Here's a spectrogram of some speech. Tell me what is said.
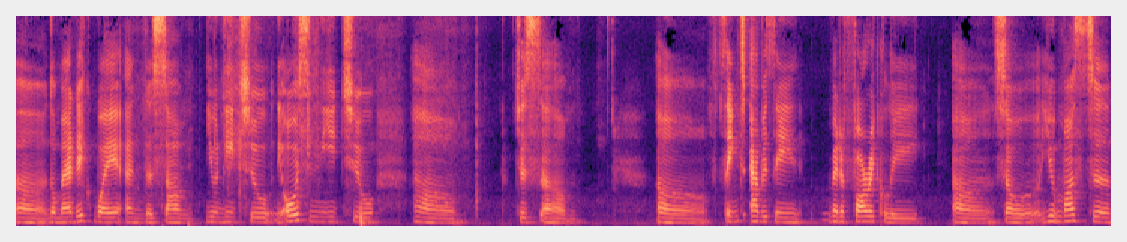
uh, nomadic way and some you need to you always need to um, just um, uh, think everything metaphorically uh, so you must uh,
